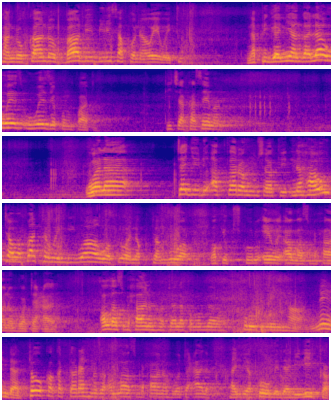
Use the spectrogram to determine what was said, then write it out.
kando kando bado ibilisi ako na wewe tu. Napigania angalau uweze, uweze kumpata. Kisha akasema wala tajidu aktharahum shaki na hautawapata wengi wao wakiwa nakutambua wakikushukuru ewe Allah subhanahu wa ta'ala. Allah subhanahu wa ta'ala kamwambia furuj minha. Nenda toka katika rehema za Allah subhanahu wa ta'ala hali yako umedhalilika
